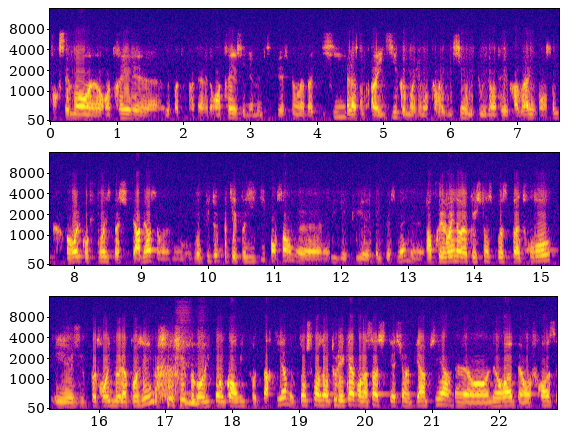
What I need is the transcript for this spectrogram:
forcément euh, rentrer. Il n'y a pas trop intérêt de rentrer. C'est la même situation là-bas qu'ici. Elle a son travail ici, comme moi j'ai mon travail ici. On est tous les deux en télétravail ensemble. En vrai, le confinement, il se passe super bien. On est plutôt côté positif ensemble depuis quelques semaines. A priori, dans la question se pose pas trop et j'ai pas trop envie de me la poser. j'ai pas, pas, encore envie de trop de partir. Donc, donc, je pense dans tous les cas, pour l'instant, la situation est bien pire en Europe et en France.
